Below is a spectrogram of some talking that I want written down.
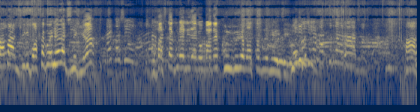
পাপা তুই কি বস্তা করে নিয়ে গেছিস নাকি হ্যাঁ? বস্তা করে নিয়ে দেখো মাথায় ফুল ঘুরে বস্তা করে নিয়ে হয়েছে হাত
